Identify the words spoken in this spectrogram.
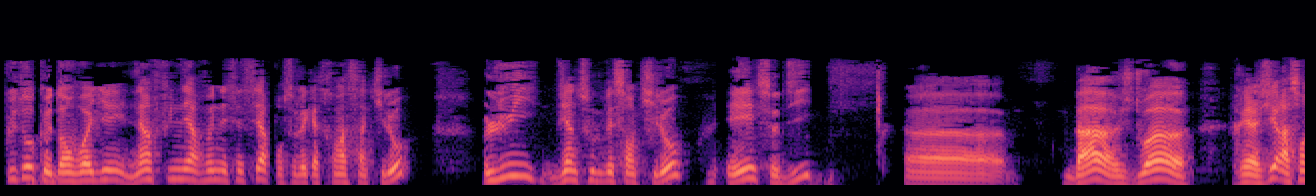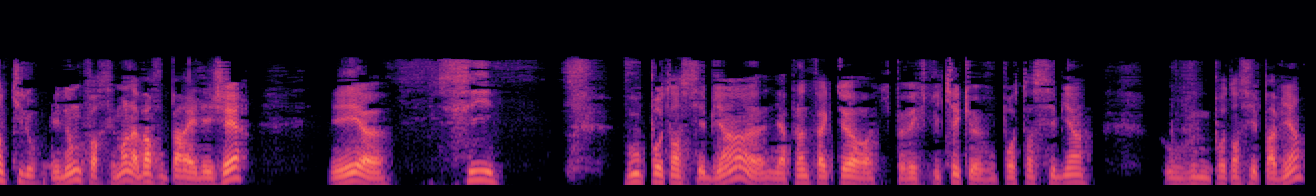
plutôt que d'envoyer l'influx nerveux nécessaire pour soulever 85 kg, lui vient de soulever 100 kg et se dit, euh, bah je dois réagir à 100 kg. Et donc forcément la barre vous paraît légère. Et euh, si vous potenciez bien, euh, il y a plein de facteurs qui peuvent expliquer que vous potenciez bien ou vous ne potenciez pas bien,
